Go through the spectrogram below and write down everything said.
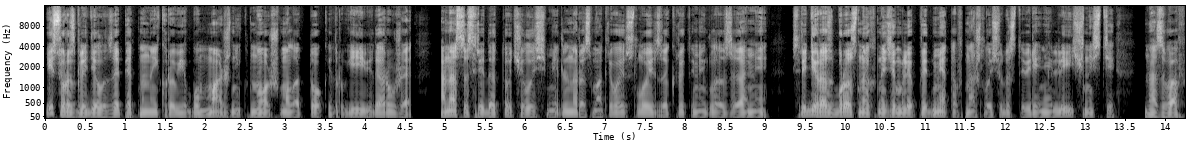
Ису разглядела запятнанный кровью бумажник, нож, молоток и другие виды оружия. Она сосредоточилась, медленно рассматривая слой с закрытыми глазами. Среди разбросанных на земле предметов нашлось удостоверение личности. Назвав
